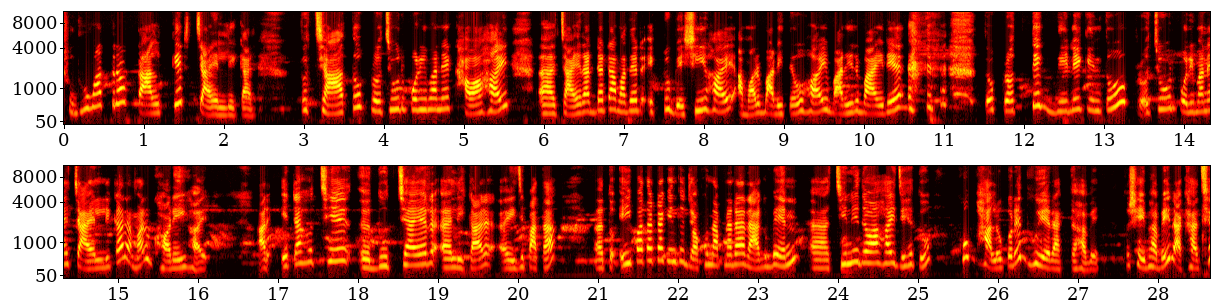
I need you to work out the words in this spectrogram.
শুধুমাত্র কালকের চায়ের লিকার। তো চা তো প্রচুর পরিমাণে খাওয়া হয়। চায়ের আড্ডাটা আমাদের একটু বেশি হয়, আমার বাড়িতেও হয়, বাড়ির বাইরে। তো প্রত্যেক দিনে কিন্তু প্রচুর পরিমাণে চায়ের লিকার আমার ঘরেই হয়। আর এটা হচ্ছে দুধ চায়ের লিকার এই যে পাতা। তো এই পাতাটা কিন্তু যখন আপনারা রাখবেন চিনি দেওয়া হয় যেহেতু, খুব ভালো করে ধুয়ে রাখতে হবে। তো সেইভাবেই রাখা আছে।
